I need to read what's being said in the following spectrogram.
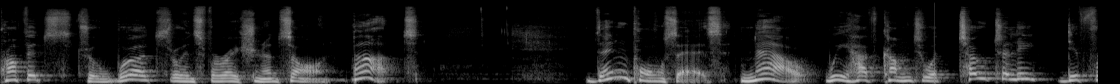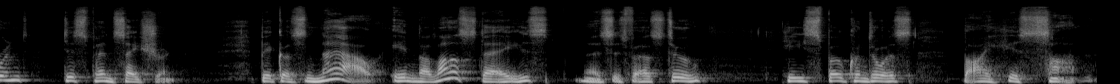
prophets, through words, through inspiration, and so on. But then Paul says, now we have come to a totally different dispensation. Because now, in the last days, this is verse 2, he's spoken to us by his Son.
